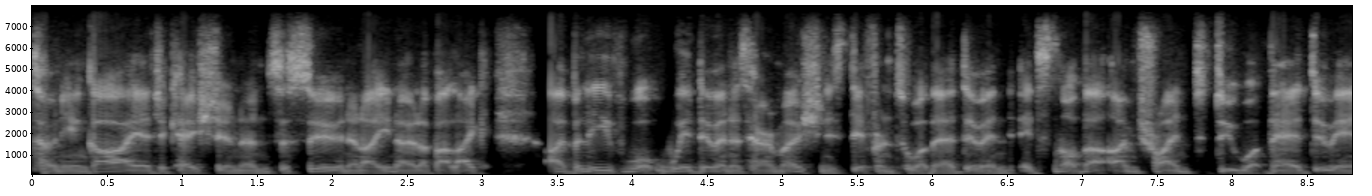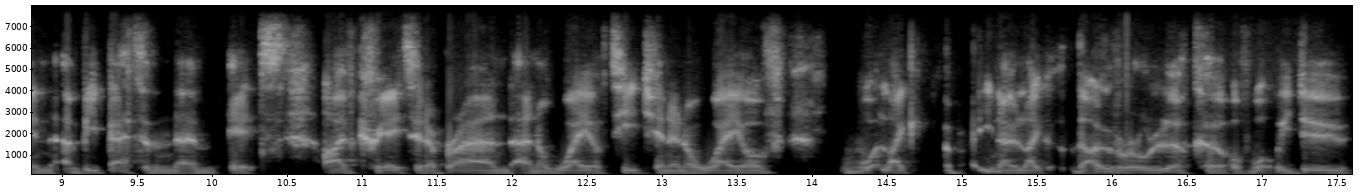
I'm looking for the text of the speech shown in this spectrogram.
Toni and Guy education and Sassoon and I, you know, but like I believe what we're doing as Hair in Motion is different to what they're doing. It's not that I'm trying to do what they're doing and be better than them. It's I've created a brand and a way of teaching and a way of what like you know like the overall look of what we do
